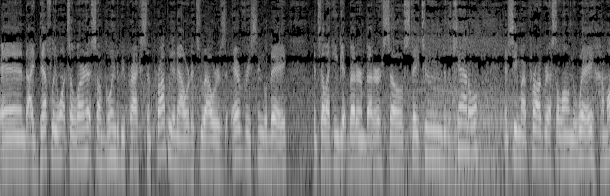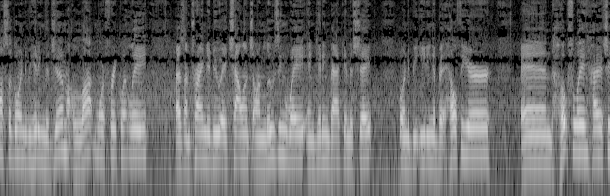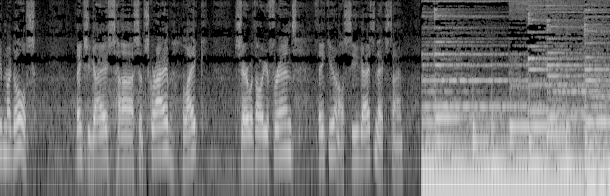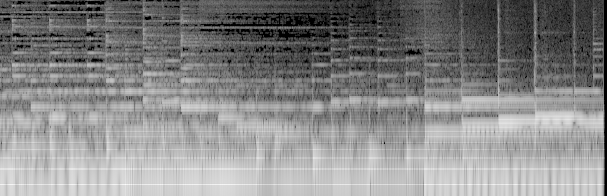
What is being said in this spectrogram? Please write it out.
And I definitely want to learn it, so I'm going to be practicing probably an hour to two hours every single day until I can get better and better. So stay tuned to the channel and see my progress along the way. I'm also going to be hitting the gym a lot more frequently as I'm trying to do a challenge on losing weight and getting back into shape. Going to be eating a bit healthier and hopefully I achieve my goals. Thanks, you guys. Uh, subscribe, like, share with all your friends. Thank you, and I'll see you guys next time.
